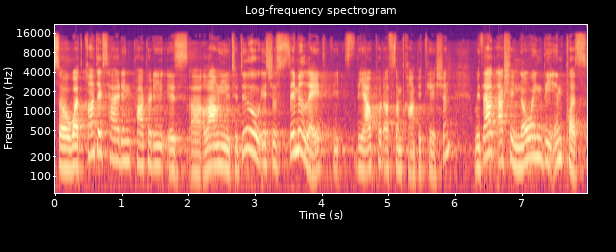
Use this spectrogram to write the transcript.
So what context hiding property is uh, allowing you to do is just simulate the, the, output of some computation without actually knowing the inputs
